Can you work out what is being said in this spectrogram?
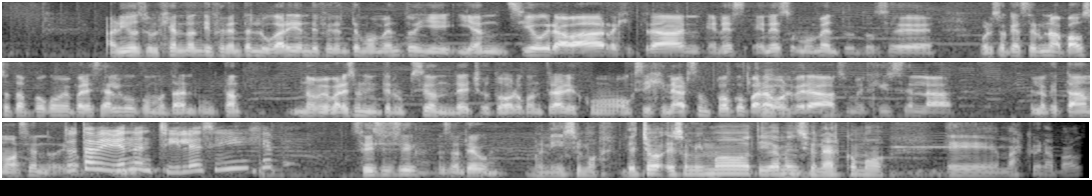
han ido surgiendo en diferentes lugares y en diferentes momentos y, y han sido grabadas, registradas en, es- en esos momentos. Entonces, por eso que hacer una pausa tampoco me parece algo como tan, tan- no me parece una interrupción, de hecho, todo lo contrario, es como oxigenarse un poco para volver a sumergirse en, la, en lo que estábamos haciendo. ¿Tú digamos. estás viviendo Y- en Chile, sí, Jepe? Sí, sí, sí, en Santiago. Buenísimo. De hecho, eso mismo te iba a mencionar como eh, más que una pausa.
